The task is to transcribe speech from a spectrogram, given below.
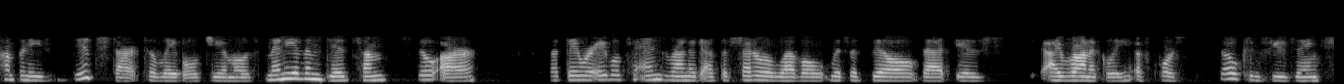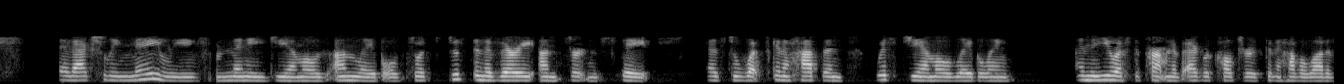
companies did start to label GMOs. Many of them did, some still are, but they were able to end run it at the federal level with a bill that is, ironically, of course, so confusing it actually may leave many GMOs unlabeled. So it's just in a very uncertain state as to what's going to happen with GMO labeling. And the U.S. Department of Agriculture is going to have a lot of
